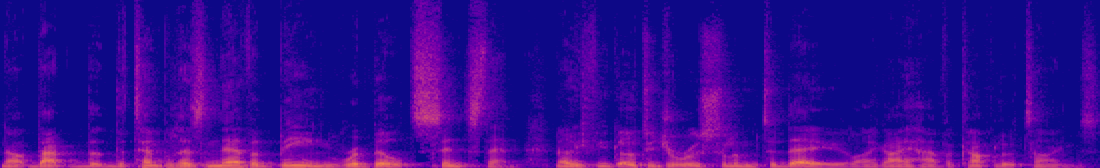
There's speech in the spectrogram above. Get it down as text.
now that the, the, temple has never been rebuilt since then. Now, if you go to Jerusalem today, like I have a couple of times,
